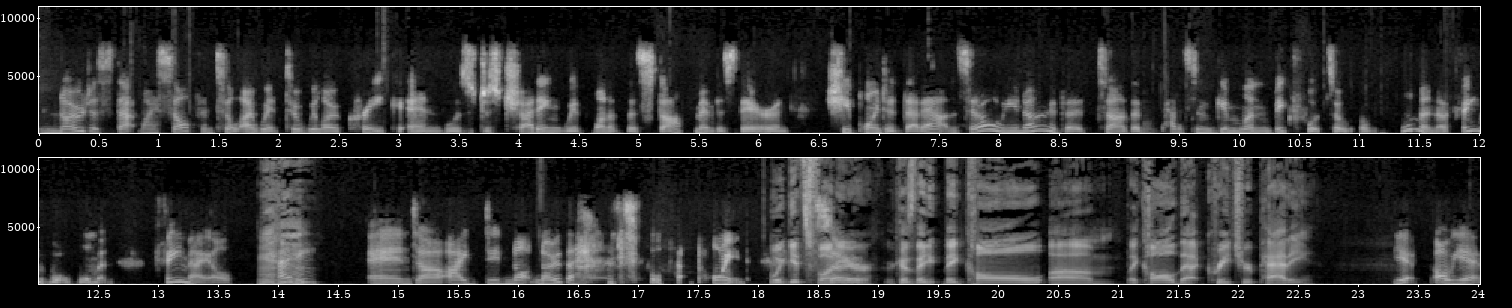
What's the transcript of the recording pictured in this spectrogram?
noticed that myself until I went to Willow Creek and was just chatting with one of the staff members there, and she pointed that out and said, "Oh, you know that uh, the Patterson Gimlin Bigfoot's a, a woman, a female, well, woman, female, Mhm. Patty." And uh, I did not know that until that point. Well, it gets So- funnier because they they call um they call that creature Patty, Yeah. Oh, yeah.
